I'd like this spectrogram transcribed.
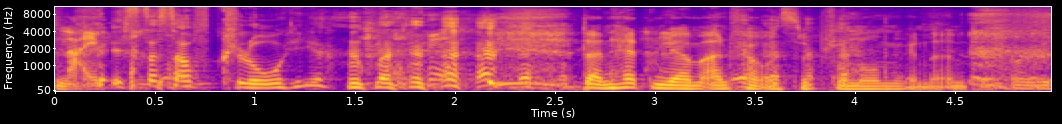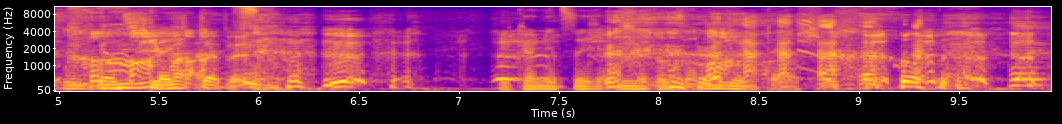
Nein. Ist das auf Klo hier? Dann hätten wir am Anfang unsere Pronomen genannt. Aber wir sind ganz schlecht darin. Wir können jetzt nicht andere Sendungen bashen.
